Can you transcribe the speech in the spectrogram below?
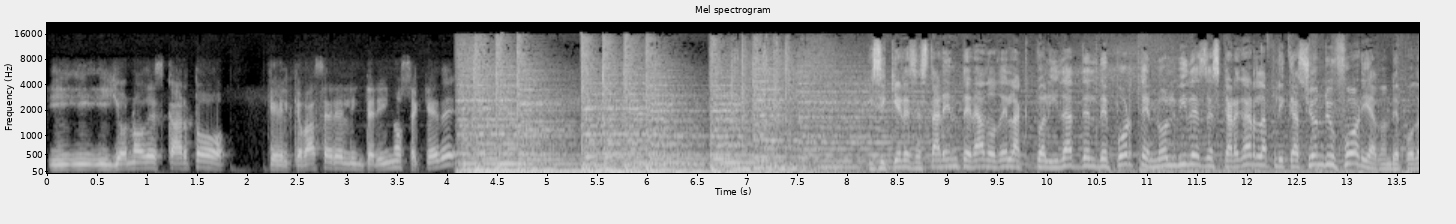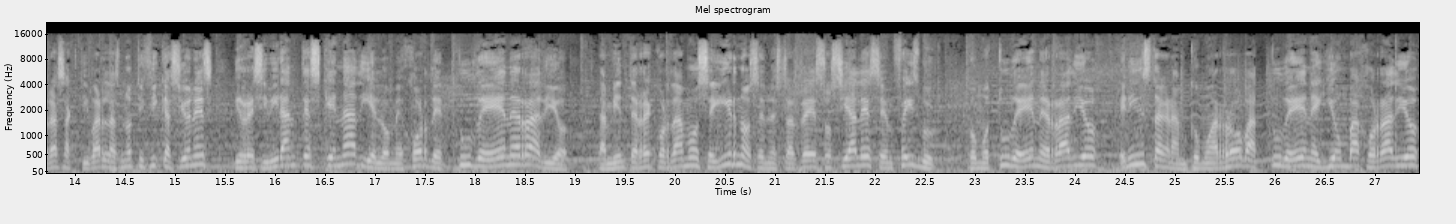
Y yo no descarto que el que va a ser el interino se quede. Y si quieres estar enterado de la actualidad del deporte, no olvides descargar la aplicación de Euforia, donde podrás activar las notificaciones y recibir antes que nadie lo mejor de tu DN Radio. También te recordamos seguirnos en nuestras redes sociales, en Facebook como tu DN Radio, en Instagram como arroba tu DN-radio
